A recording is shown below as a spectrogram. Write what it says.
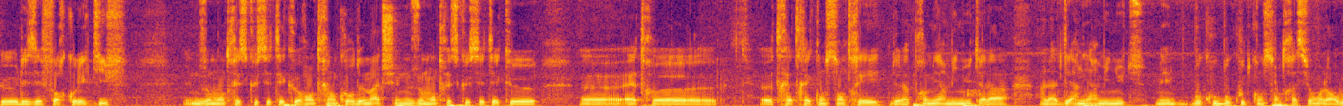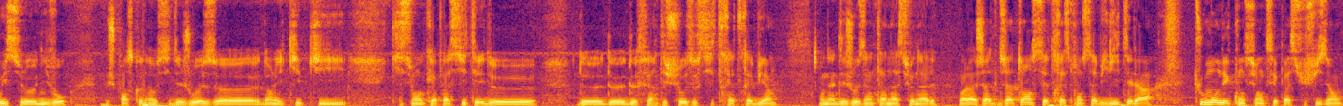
les efforts collectifs. Ils nous ont montré ce que c'était que rentrer en cours de match. Ils nous ont montré ce que c'était que euh, être euh, très très concentré de la première minute à la, dernière minute. Mais beaucoup beaucoup de concentration. Alors oui, c'est le haut niveau. Mais je pense qu'on a aussi des joueuses dans l'équipe qui, sont en capacité de, faire des choses aussi très très bien. On a des joueuses internationales. Voilà, j'attends cette responsabilité-là. Tout le monde est conscient que c'est pas suffisant.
